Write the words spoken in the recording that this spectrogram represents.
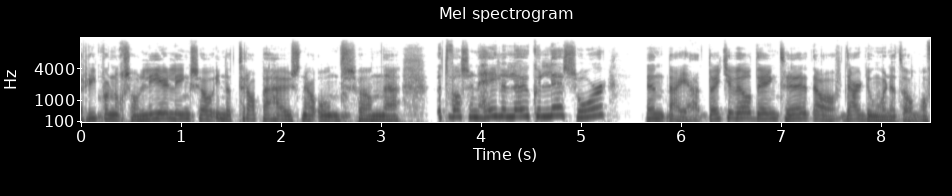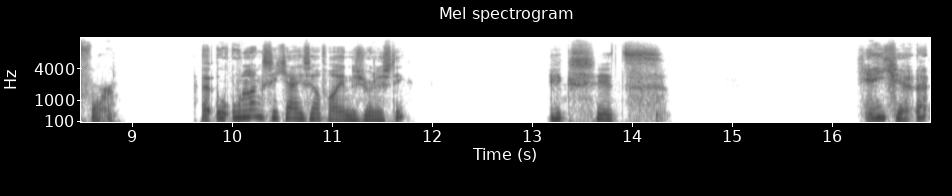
riep er nog zo'n leerling zo in dat trappenhuis naar ons van... het was een hele leuke les hoor. En nou ja, dat je wel denkt, hè, oh, daar doen we het allemaal voor. hoe lang zit jij zelf al in de journalistiek? Ik zit... Jeetje,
